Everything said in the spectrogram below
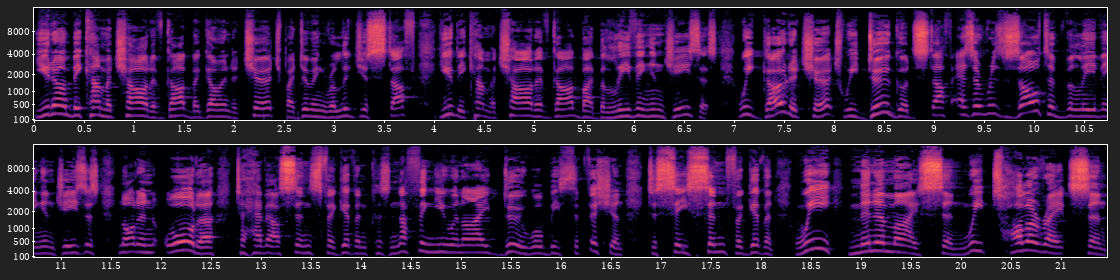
You don't become a child of God by going to church, by doing religious stuff. You become a child of God by believing in Jesus. We go to church, we do good stuff as a result of believing in Jesus, not in order to have our sins forgiven, because nothing you and I do will be sufficient to see sin forgiven. We minimize sin, we tolerate sin.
